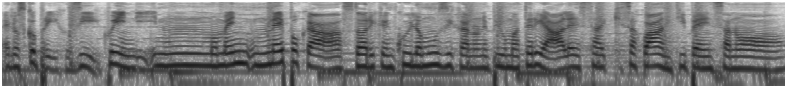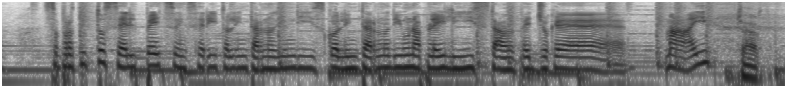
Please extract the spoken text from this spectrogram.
E lo scoprì così, quindi in un momen- un'epoca storica in cui la musica non è più materiale, sai, chissà quanti pensano, soprattutto se il pezzo è inserito all'interno di un disco, all'interno di una playlist, peggio che mai, Certo.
